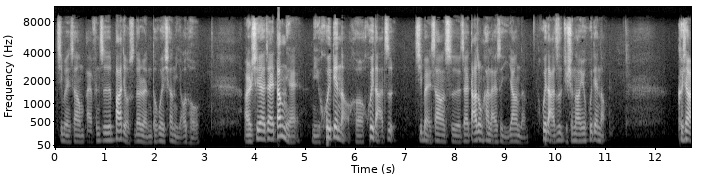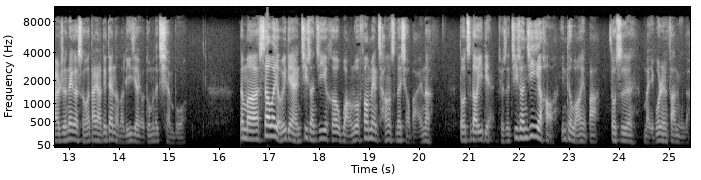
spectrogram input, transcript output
基本上百分之八九十的人都会向你摇头。而且在当年，你会电脑和会打字，基本上是在大众看来是一样的。会打字就相当于会电脑，可想而知那个时候大家对电脑的理解有多么的浅薄。那么，稍微有一点计算机和网络方面常识的小白呢，都知道一点，就是计算机也好，因特网也罢，都是美国人发明的。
